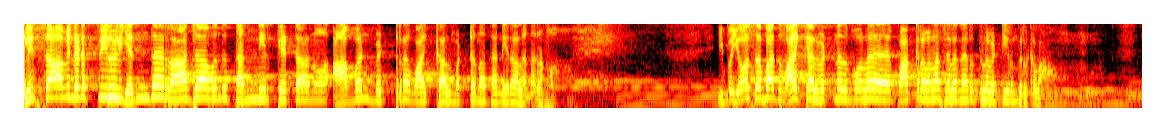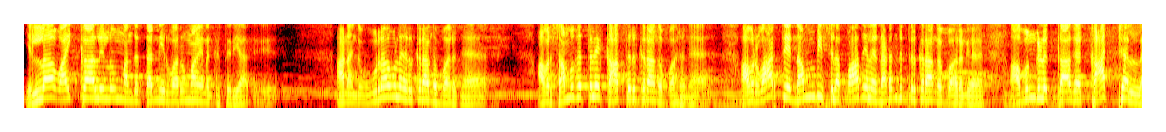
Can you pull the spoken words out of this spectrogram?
எலிசாவின் இடத்தில் எந்த ராஜா வந்து தண்ணீர் கேட்டானோ அவன் வெற்ற வாய்க்கால் மட்டும்தான் தண்ணீரால் நிரம்பும். இப்போ யோசபாத் வாய்க்கால் வெட்டினது போல பார்க்குறவெல்லாம் சில நேரத்தில் வெட்டி இருந்திருக்கலாம். எல்லா வாய்க்காலிலும் அந்த தண்ணீர் வருமா எனக்கு தெரியாது. ஆனால் இந்த உறவில் இருக்கிறாங்க பாருங்க. அவர் சமூகத்திலே காத்திருக்கிறாங்க பாருங்க. அவர் வார்த்தையை நம்பி சில பாதையில் நடந்துட்டு இருக்கிறாங்க பாருங்க. அவங்களுக்காக காற்றல்ல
